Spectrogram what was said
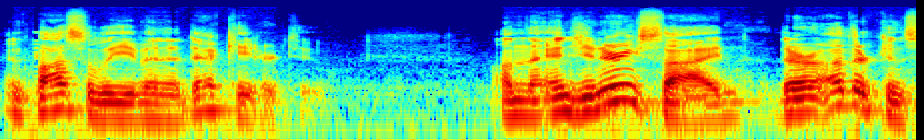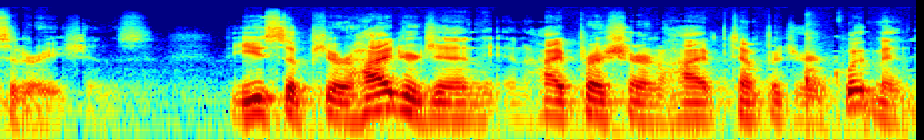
and possibly even a decade or two. On the engineering side, there are other considerations. The use of pure hydrogen in high pressure and high temperature equipment,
